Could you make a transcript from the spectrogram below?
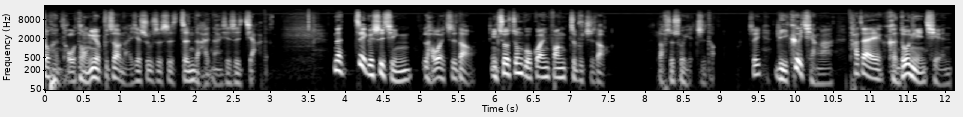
都很头痛，因为不知道哪些数字是真的，还哪些是假的。那这个事情老外知道。你说中国官方知不知道？老实说也知道。所以李克强啊，他在很多年前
